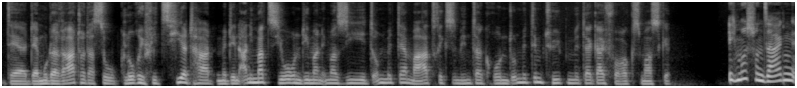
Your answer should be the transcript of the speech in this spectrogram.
der, der Moderator das so glorifiziert hat, mit den Animationen, die man immer sieht und mit der Matrix im Hintergrund und mit dem Typen mit der Guy Fawkes Maske. Ich muss schon sagen,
